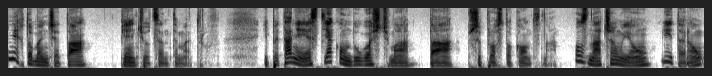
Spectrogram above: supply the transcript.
niech to będzie ta 5 cm. I pytanie jest, jaką długość ma ta przyprostokątna? Oznaczę ją literą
